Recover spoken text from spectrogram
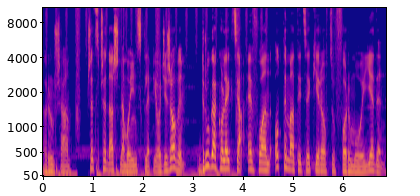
rusza przedsprzedaż na moim sklepie odzieżowym. Druga kolekcja F1 o tematyce kierowców Formuły 1.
